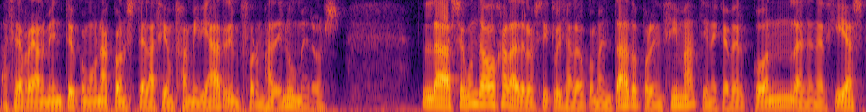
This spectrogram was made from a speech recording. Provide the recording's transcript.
hacer realmente como una constelación familiar en forma de números. La segunda hoja, la de los ciclos, ya lo he comentado por encima, tiene que ver con las energías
